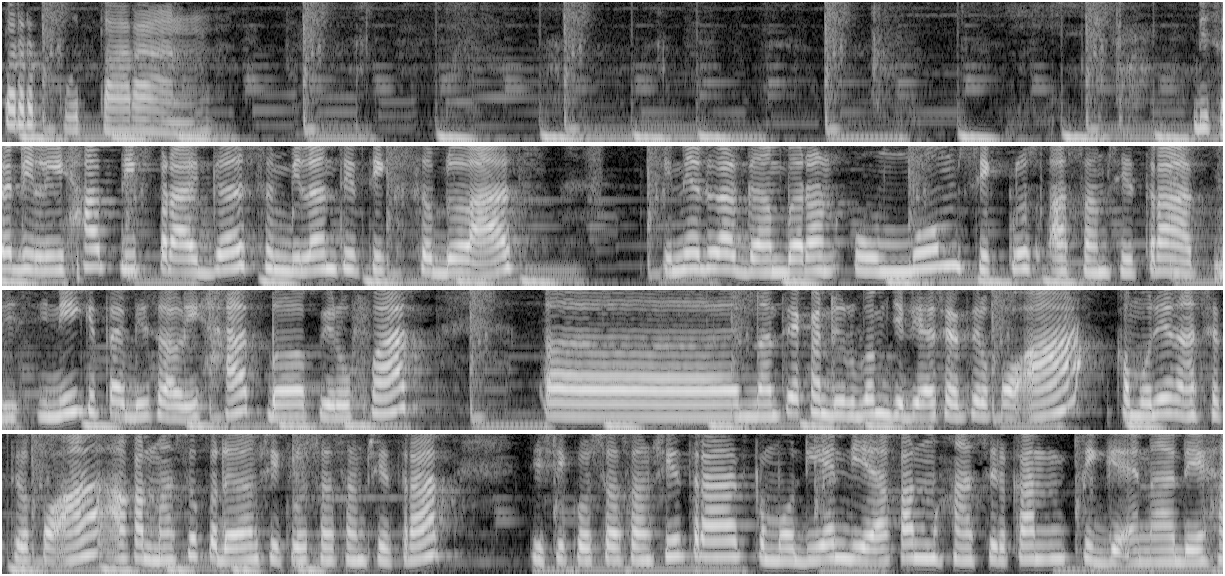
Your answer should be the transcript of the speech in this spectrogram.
per putaran. Bisa dilihat di Praga 9.11 ini adalah gambaran umum siklus asam sitrat. Di sini kita bisa lihat bahwa pirufat uh, nanti akan dirubah menjadi asetil CoA, kemudian asetil CoA akan masuk ke dalam siklus asam sitrat. Di siklus asam sitrat, kemudian dia akan menghasilkan 3 NADH,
